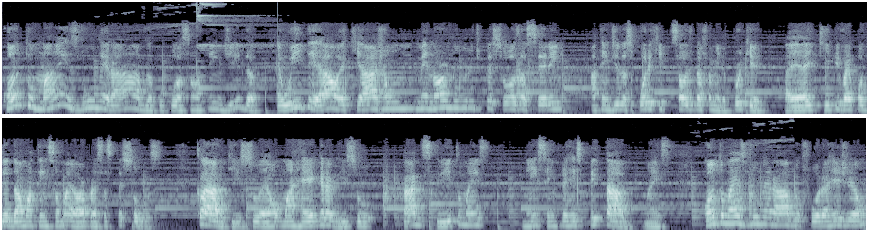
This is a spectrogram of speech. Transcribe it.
Quanto mais vulnerável a população atendida, é o ideal é que haja um menor número de pessoas a serem atendidas por equipe de saúde da família. Por quê? Aí a equipe vai poder dar uma atenção maior para essas pessoas. Claro que isso é uma regra, isso está descrito, mas nem sempre é respeitado. Mas quanto mais vulnerável for a região,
